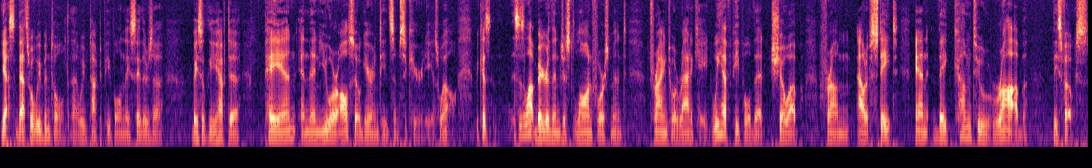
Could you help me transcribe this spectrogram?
Yes, that's what we've been told. Uh, we've talked to people, and they say there's a basically you have to pay in, and then you are also guaranteed some security as well, because this is a lot bigger than just law enforcement trying to eradicate. We have people that show up from out of state, and they come to rob these folks.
